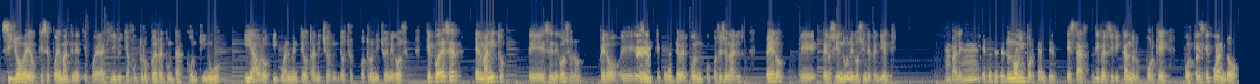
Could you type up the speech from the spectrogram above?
Si yo veo que se puede mantener, que puede dar equilibrio y que a futuro puede repuntar, continúo y abro igualmente otro nicho, de otro, otro nicho de negocio, que puede ser hermanito de ese negocio, ¿no? Pero, eh, es decir, que tenga que ver con, concesionarios, pero, eh, pero siendo un negocio independiente. ¿Vale? Entonces eso es muy importante estar diversificándolo. ¿Por qué? porque es que cuando,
